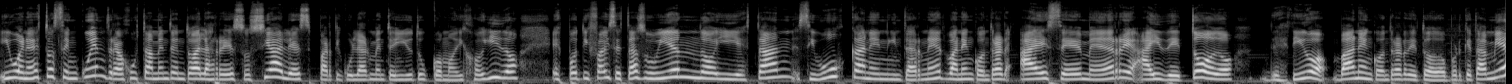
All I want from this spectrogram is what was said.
Y bueno, esto se encuentra justamente en todas las redes sociales, particularmente en YouTube, como dijo Guido. Spotify se está subiendo y están, si buscan en internet, van a encontrar ASMR, hay de todo. Les digo, van a encontrar de todo, porque también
